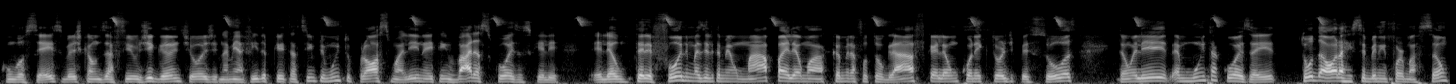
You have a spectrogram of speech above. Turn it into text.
com vocês. Vejo que é um desafio gigante hoje na minha vida, porque ele está sempre muito próximo ali, né? E tem várias coisas que ele, ele é um telefone, mas ele também é um mapa, ele é uma câmera fotográfica, ele é um conector de pessoas então ele é muita coisa e toda hora recebendo informação,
